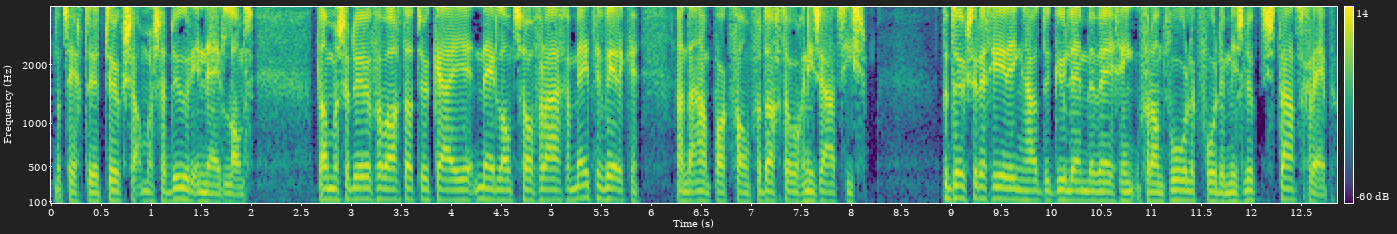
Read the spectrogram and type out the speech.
Dat zegt de Turkse ambassadeur in Nederland. De ambassadeur verwacht dat Turkije Nederland zal vragen mee te werken aan de aanpak van verdachte organisaties. De Turkse regering houdt de Gulen-beweging verantwoordelijk voor de mislukte staatsgreep.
